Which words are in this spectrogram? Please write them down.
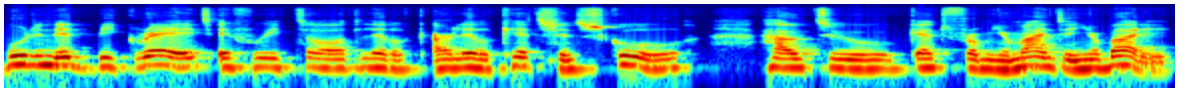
wouldn't it be great if we taught little our little kids in school how to get from your mind in your body?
